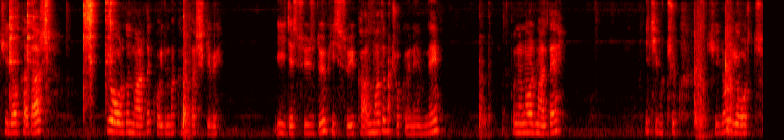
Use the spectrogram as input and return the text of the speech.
kilo kadar yoğurdum vardı. Koydum bakın taş gibi. İyice süzdüm. Hiç suyu kalmadı. Bu çok önemli. Bunu normalde 2,5 kilo yoğurt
